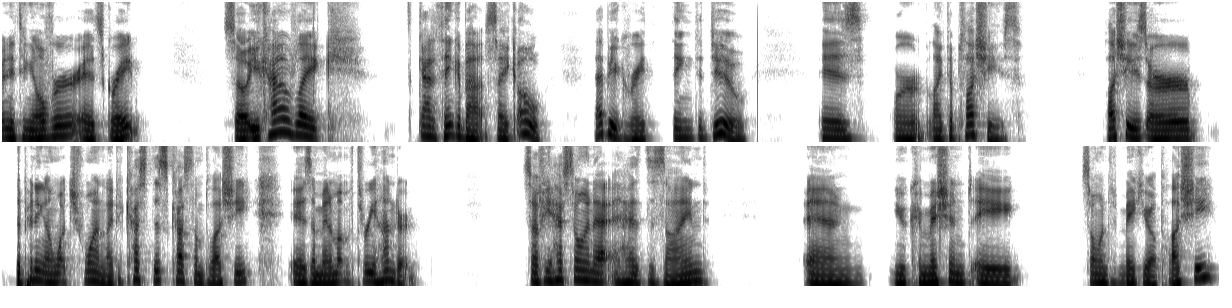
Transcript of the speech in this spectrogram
anything over, it's great. So you kind of like got to think about it's like, oh, that'd be a great thing to do is or like the plushies. Plushies are depending on which one. Like the this custom plushie is a minimum of 300. So if you have someone that has designed and you commissioned a someone to make you a plushie,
